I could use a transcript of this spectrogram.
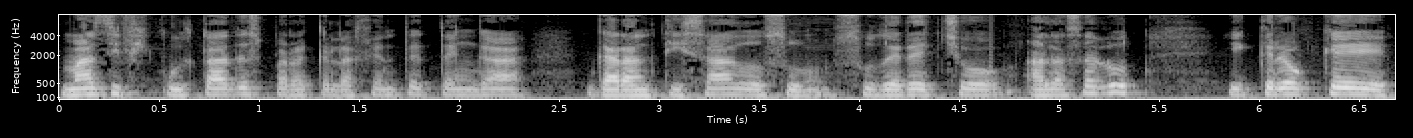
más dificultades para que la gente tenga garantizado su, su derecho a la salud. Y creo que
